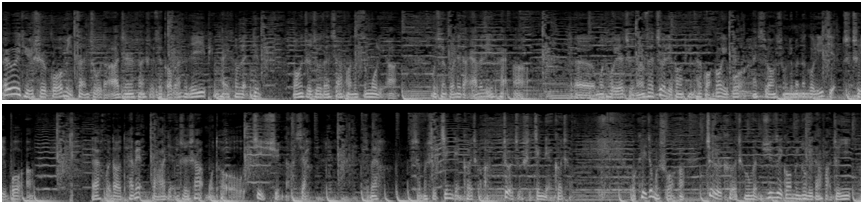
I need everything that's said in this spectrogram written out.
A O A 体育是国米赞助的啊，真人反水最高百分之一，平台也很稳定，网址就在下方的字幕里啊。目前国内打压的厉害啊。呃，木头也只能在这里帮平台广告一波，还希望兄弟们能够理解支持一波啊！来，回到台面，八点直杀，木头继续拿下，怎么样？什么是经典课程啊？这就是经典课程。我可以这么说啊，这个课程稳居最高命中率打法之一啊。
